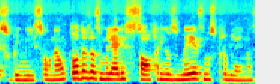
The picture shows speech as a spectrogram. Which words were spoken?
submissa ou não, todas as mulheres sofrem os mesmos problemas.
